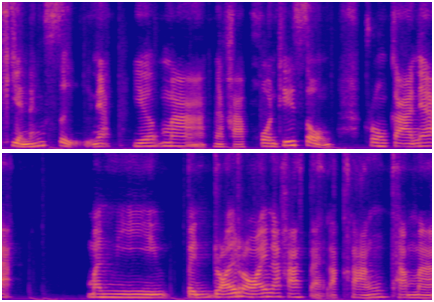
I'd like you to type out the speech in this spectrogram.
เขียนหนังสือเนี่ยเยอะมากนะคะ คนที่ส่งโครงการเนี่ยมันมีเป็นร้อยๆนะคะ แต่ละครั้งทำมา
